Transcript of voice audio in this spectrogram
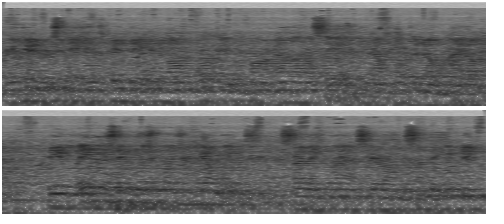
very generously, has been the Innovon Farm LLC of Appleton, Ohio. The Ladies English Pleasure Geldings, exciting class here on Sunday evening.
